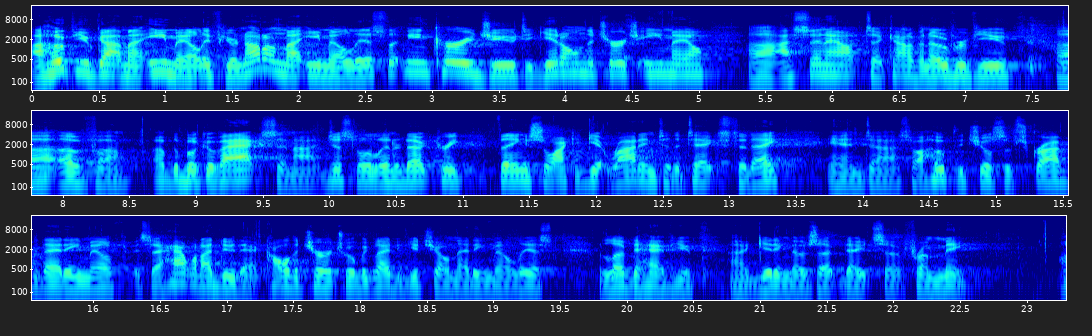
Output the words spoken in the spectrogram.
I hope you've got my email. If you're not on my email list, let me encourage you to get on the church email. Uh, I sent out uh, kind of an overview uh, of, uh, of the book of Acts and I, just a little introductory things so I could get right into the text today. And uh, so I hope that you'll subscribe to that email. So, how would I do that? Call the church. We'll be glad to get you on that email list. I'd love to have you uh, getting those updates uh, from me. Uh,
